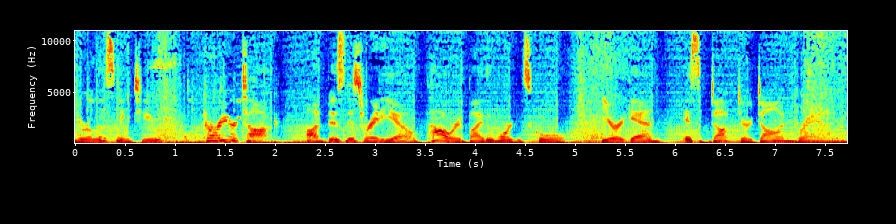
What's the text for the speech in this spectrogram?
You're listening to Career Talk on Business Radio, powered by the Wharton School. Here again is Dr. Don Graham.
